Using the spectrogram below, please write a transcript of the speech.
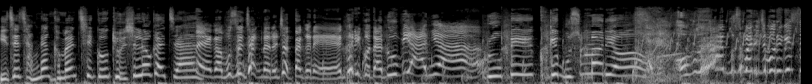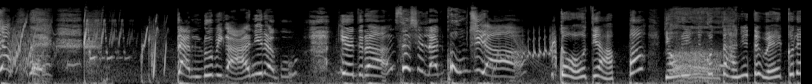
이제 장난 그만 치고 교실로 가자. 내가 무슨 장난을 쳤다 그래 그리고 나 루비 아니야 루비, 그게 무슨 말이야? 어, 으아, 무슨 말인지 모르겠어. 난 루비가 아니라고. 얘들아, 사실 난 공주야. 너 어디 아파? 열이 있는 것도 아닌데 왜 그래?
